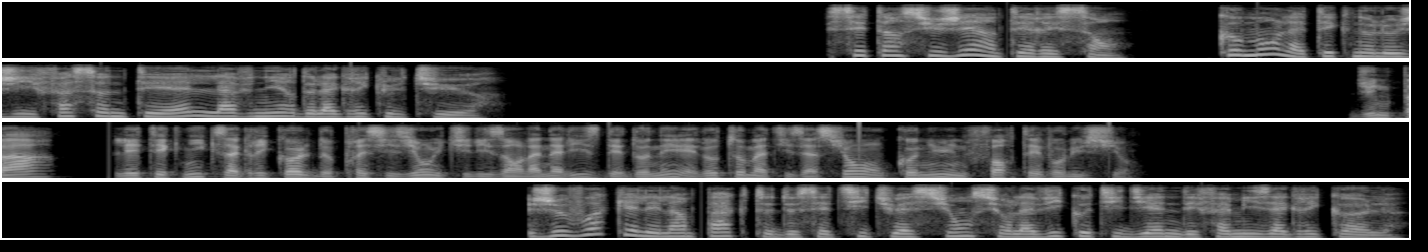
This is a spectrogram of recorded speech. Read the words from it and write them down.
C'est un sujet intéressant. Comment la technologie façonne-t-elle l'avenir de l'agriculture? D'une part, les techniques agricoles de précision utilisant l'analyse des données et l'automatisation ont connu une forte évolution. Je vois quel est l'impact de cette situation sur la vie quotidienne des familles agricoles.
